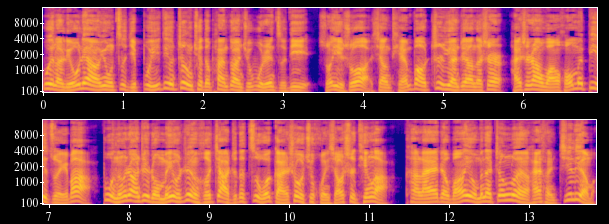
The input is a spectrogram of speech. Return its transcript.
为了流量，用自己不一定正确的判断去误人子弟。所以说，像填报志愿这样的事儿，还是让网红们闭嘴吧，不能让这种没有任何价值的自我感受去混淆视听了。看来这网友们的争论还很激烈嘛。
